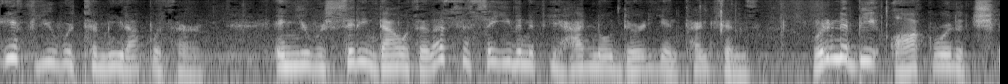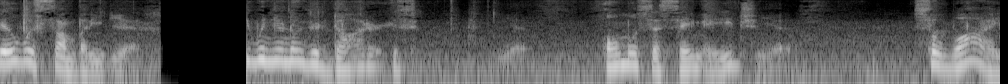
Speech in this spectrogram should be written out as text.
if you were to meet up with her and you were sitting down with her, let's just say even if you had no dirty intentions, wouldn't it be awkward to chill with somebody Yes, when you know your daughter is yes, almost the same age? yes. So why?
